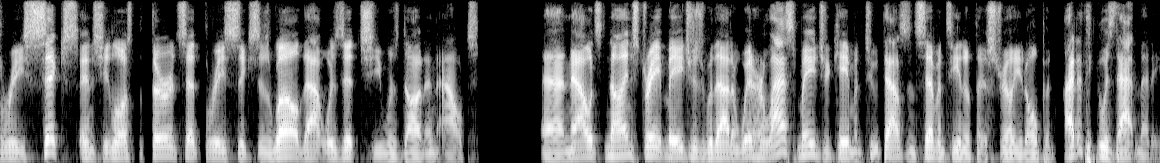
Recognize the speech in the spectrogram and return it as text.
3-6 and she lost the third set 3-6 as well that was it she was done and out and now it's nine straight majors without a win. Her last major came in 2017 at the Australian Open. I didn't think it was that many.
